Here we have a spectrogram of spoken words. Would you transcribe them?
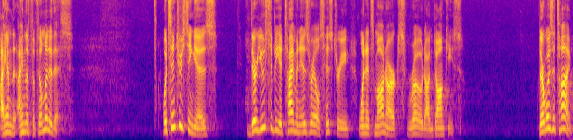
I am the, I am the fulfillment of this. What's interesting is there used to be a time in Israel's history when its monarchs rode on donkeys. There was a time.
